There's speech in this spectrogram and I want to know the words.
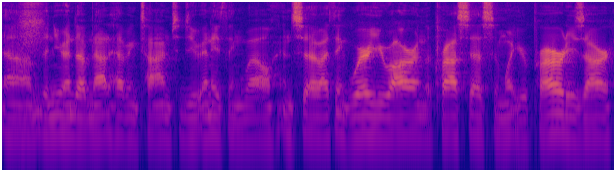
um, then you end up not having time to do anything well. And so I think where you are in the process and what your priorities are,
